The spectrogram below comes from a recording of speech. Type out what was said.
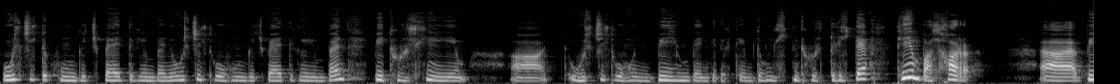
Үйлчлдэг хүн гэж байдаг юм байна. Үйлчлдэггүй хүн гэж байдаг юм байна. Би төрөлхийн юм үйлчлдэггүй хүн би юм байна гэдэг тийм дүгнэлтэнд хүрдэг л дээ. Тийм болохоор би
